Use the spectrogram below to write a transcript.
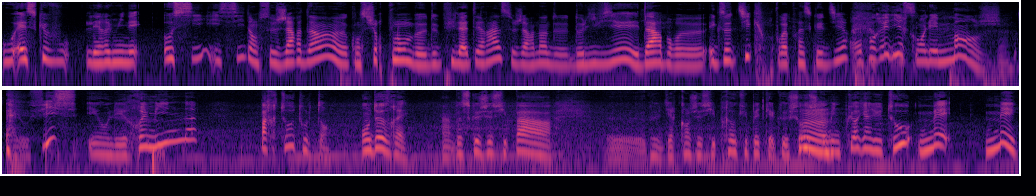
Ou est-ce que vous les ruminez aussi ici, dans ce jardin euh, qu'on surplombe depuis la terrasse, ce jardin d'oliviers et d'arbres euh, exotiques, on pourrait presque dire? On pourrait dire qu'on les mange à l'office et on les rumine partout, tout le temps. On devrait, hein, parce que je suis pas, euh, je veux dire, quand je suis préoccupée de quelque chose, je Hmm. rumine plus rien du tout, mais, mais,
